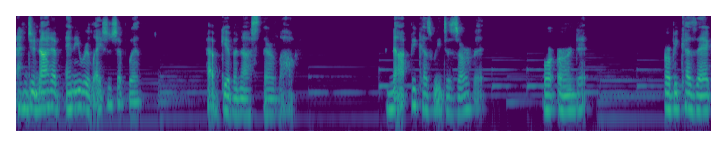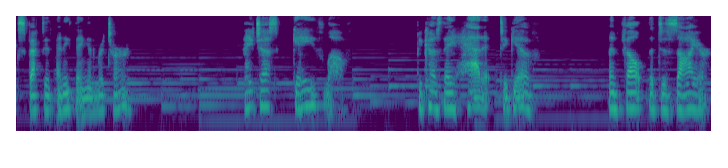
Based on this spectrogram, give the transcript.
and do not have any relationship with have given us their love. Not because we deserve it or earned it or because they expected anything in return. They just gave love because they had it to give and felt the desire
